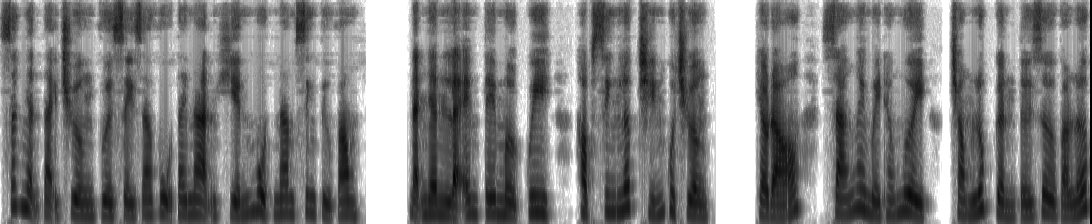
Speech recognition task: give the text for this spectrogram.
xác nhận tại trường vừa xảy ra vụ tai nạn khiến một nam sinh tử vong. Nạn nhân là em TMQ, học sinh lớp 9 của trường. Theo đó, sáng ngày 10 tháng 10, trong lúc gần tới giờ vào lớp,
